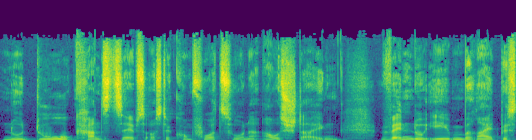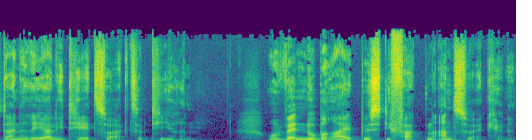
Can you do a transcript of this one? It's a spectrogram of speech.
Nur du kannst selbst aus der Komfortzone aussteigen, wenn du eben bereit bist, deine Realität zu akzeptieren. Und wenn du bereit bist, die Fakten anzuerkennen,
